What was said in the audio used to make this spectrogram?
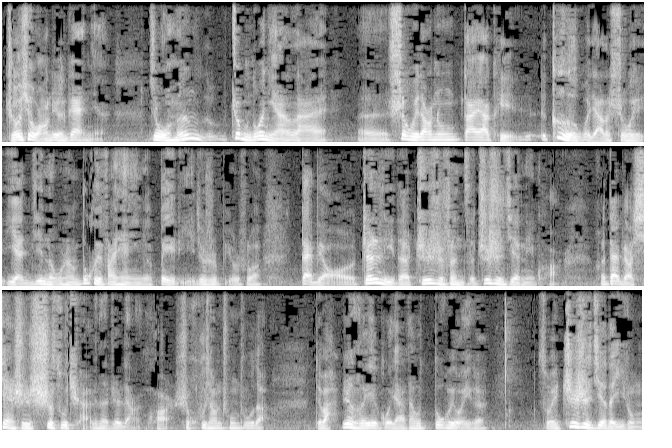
哲学王这个概念，就我们这么多年来，呃，社会当中大家可以各个国家的社会演进的过程都会发现一个背离，就是比如说代表真理的知识分子、知识界那块儿和代表现实世俗权利的这两块儿是互相冲突的，对吧？任何一个国家它都会有一个所谓知识界的一种。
